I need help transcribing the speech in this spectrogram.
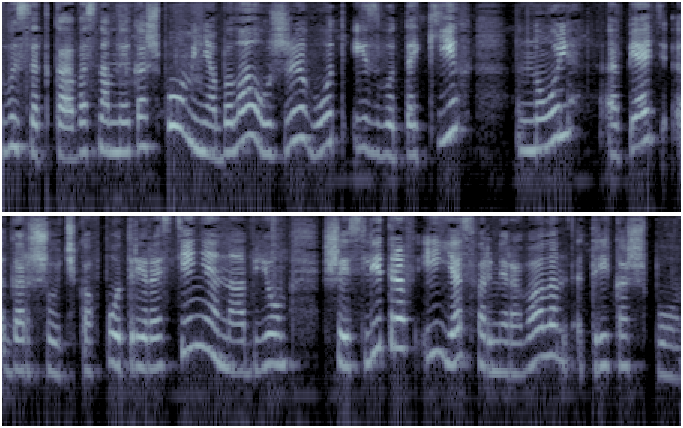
высадка в основной кашпо у меня была уже вот из вот таких 0,5 горшочков по 3 растения на объем 6 литров, и я сформировала 3 кашпо.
